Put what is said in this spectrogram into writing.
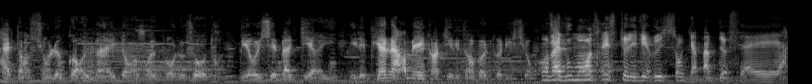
Attention, le corps humain est dangereux pour nous autres. Virus et bactéries. Il est bien armé quand il est en bonne condition. On va vous montrer ce que les virus sont capables de faire.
